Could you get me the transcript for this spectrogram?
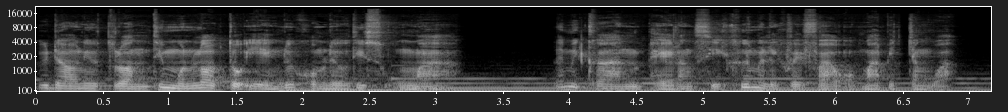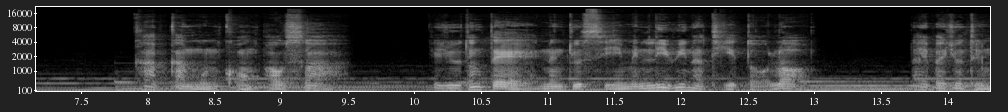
คือดาวนิวตรอนที่หมุนรอบตัวเองด้วยความเร็วที่สูงมาก และมีการแผ่รังสีคลื่นแม่เหล็กไฟฟ้าออกมาเป็นจังหวะ คาบการหมุนของพาลซ่า จะอยู่ตั้งแต่ 1.4 มิลลิวินาทีต่อรอบ ได้ไปจนถึง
